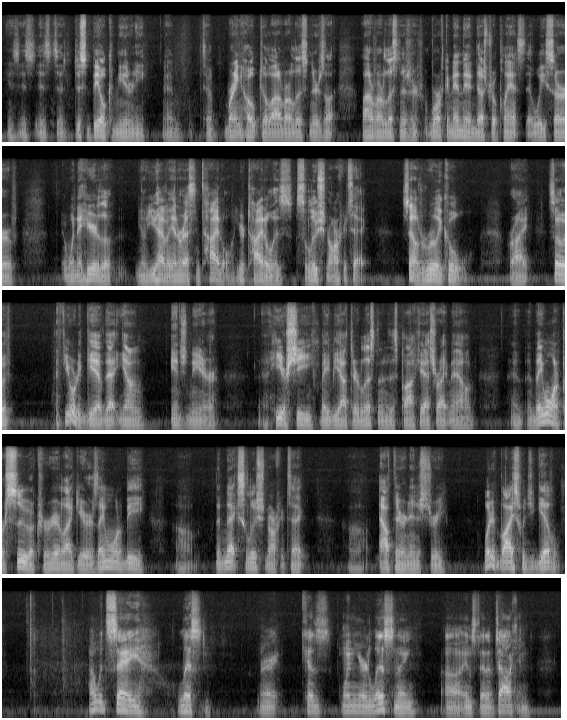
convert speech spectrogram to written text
is, is, is to just build community and to bring hope to a lot of our listeners. A lot of our listeners are working in the industrial plants that we serve. And when they hear the, you know, you have an interesting title. Your title is Solution Architect. Sounds really cool, right? So if if you were to give that young engineer, he or she may be out there listening to this podcast right now, and, and they want to pursue a career like yours. They want to be um, the next solution architect uh, out there in industry. What advice would you give them? I would say listen, right? Because when you're listening uh, instead of talking,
